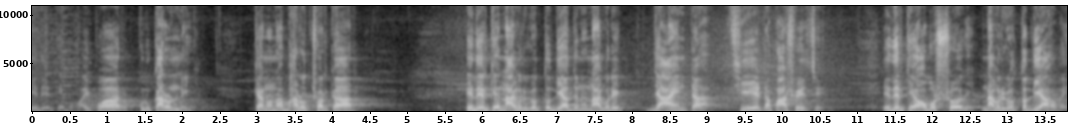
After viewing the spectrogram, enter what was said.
এদেরকে ভয় পাওয়ার কোনো কারণ নেই। কেননা ভারত সরকার এদেরকে নাগরিকত্ব দেওয়ার জন্য নাগরিক যে আইনটা সিএটা পাশ হয়েছে। এদেরকে অবশ্যই নাগরিকত্ব দেওয়া হবে।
